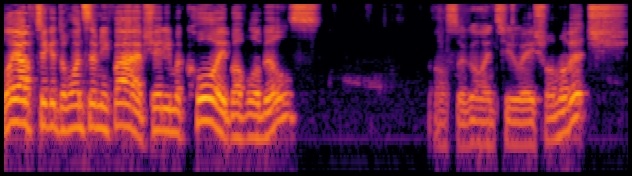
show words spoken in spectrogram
Playoff ticket to 175, Shady McCoy, Buffalo Bills. Also going to a Shlomovich.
